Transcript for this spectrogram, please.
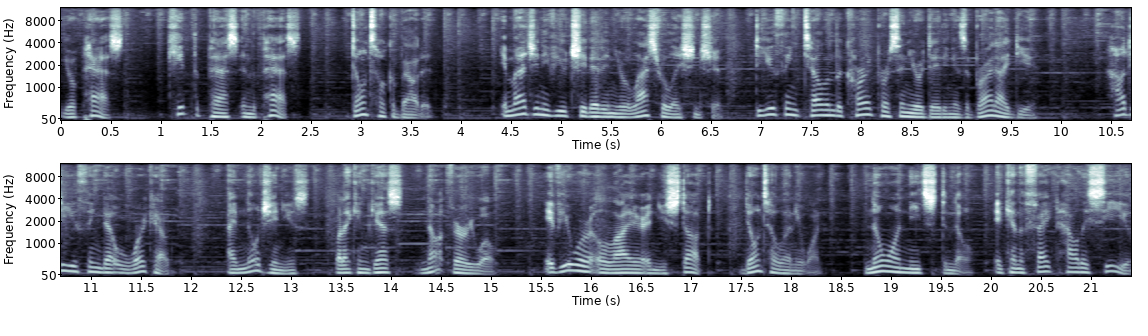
Your past. Keep the past in the past. Don't talk about it. Imagine if you cheated in your last relationship. Do you think telling the current person you're dating is a bright idea? How do you think that will work out? I'm no genius, but I can guess not very well. If you were a liar and you stopped, don't tell anyone. No one needs to know. It can affect how they see you.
